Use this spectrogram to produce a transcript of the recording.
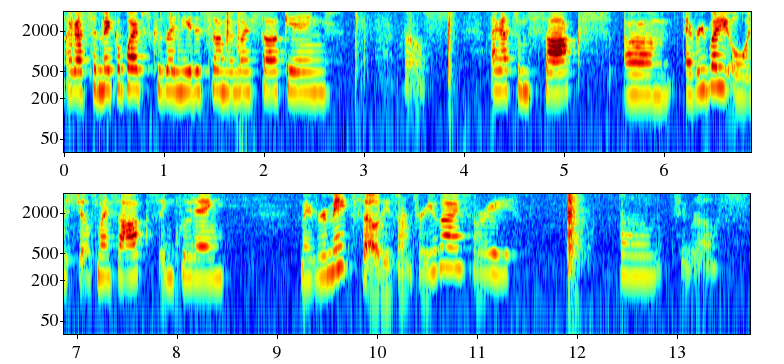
I got some makeup wipes because I needed some in my stocking. What else? I got some socks. Um, everybody always steals my socks, including my roommates, so these aren't for you guys, sorry. Um, let's see what else.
